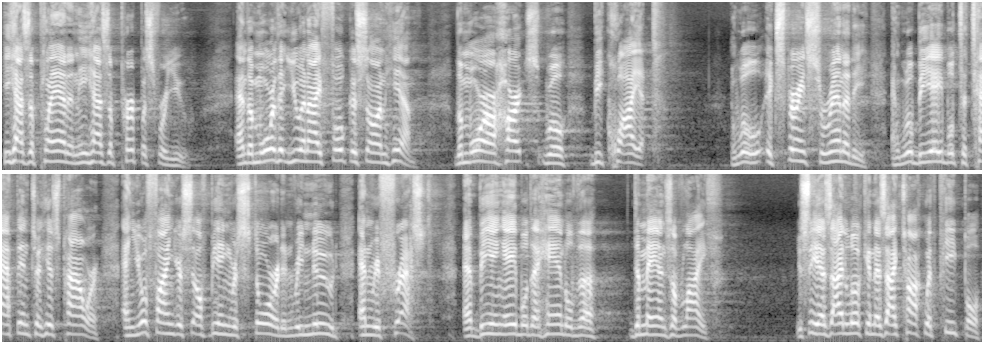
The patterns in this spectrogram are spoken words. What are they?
He has a plan and He has a purpose for you. And the more that you and I focus on Him, the more our hearts will be quiet and we'll experience serenity and we'll be able to tap into His power. And you'll find yourself being restored and renewed and refreshed and being able to handle the demands of life. You see, as I look and as I talk with people,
